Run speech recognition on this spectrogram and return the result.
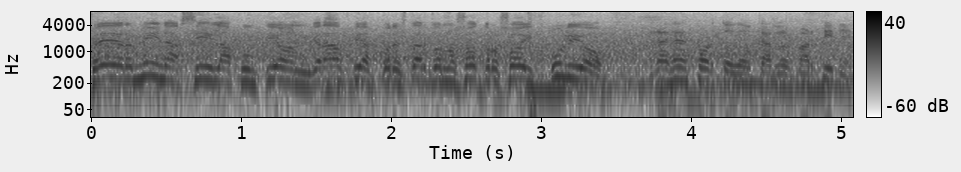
Termina así la función. Gracias por estar con nosotros hoy, Julio. Gracias por todo, Carlos Martínez.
